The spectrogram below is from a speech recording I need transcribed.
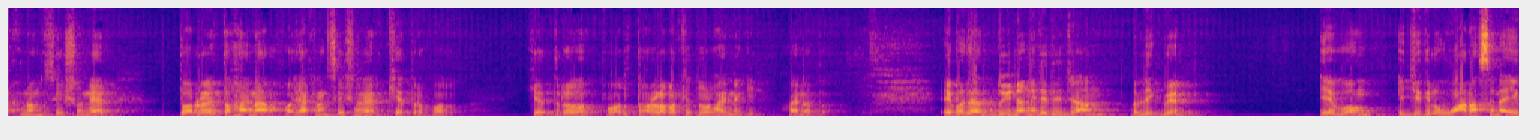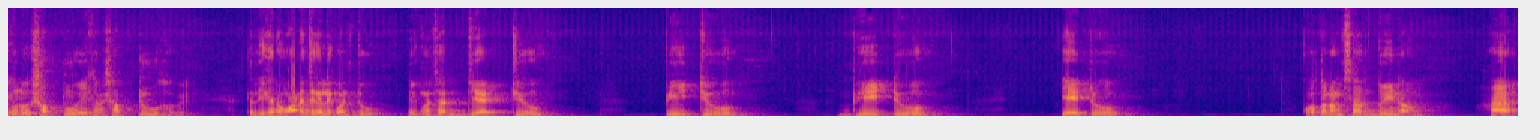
এক নং সেকশনের তরলের তো হয় না, এক নং সেকশনের ক্ষেত্রফল। ক্ষেত্রফল, তরল আবার ক্ষেত্রফল হয় নাকি? হয় না তো। এবার দুই নঙে যদি যান, তো লিখবেন, এবং এই যেগুলো ওয়ান আছে না এগুলো সব টু এখানে সব টু হবে। তাহলে এখানে ওয়ানের জায়গায় লিখবেন টু লিখবেন sir, Z two, P two V two A two, কত নং স্যার? দুই নং। হ্যাঁ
